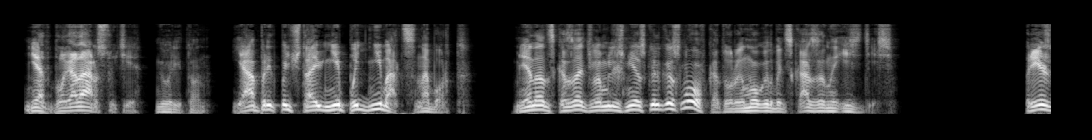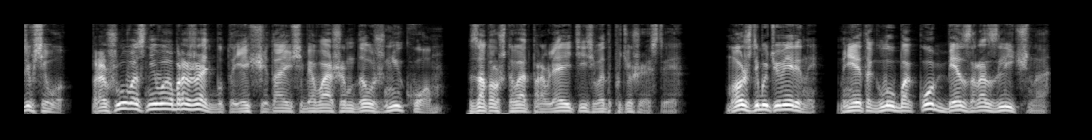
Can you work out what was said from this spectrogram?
Нет, благодарствуйте, — говорит он. — Я предпочитаю не подниматься на борт. Мне надо сказать вам лишь несколько слов, которые могут быть сказаны и здесь. Прежде всего, прошу вас не воображать, будто я считаю себя вашим должником за то, что вы отправляетесь в это путешествие. Можете быть уверены, мне это глубоко безразлично,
